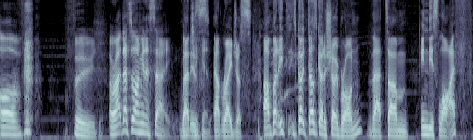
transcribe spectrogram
of food. All right, that's all I'm going to say. That is chicken. outrageous. Um, but it, it go, does go to show, Bron, that um, in this life,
